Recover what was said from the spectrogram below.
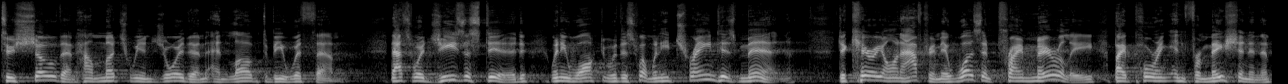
to show them how much we enjoy them and love to be with them. That's what Jesus did when he walked with his twelve. When he trained his men to carry on after him, it wasn't primarily by pouring information in them,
